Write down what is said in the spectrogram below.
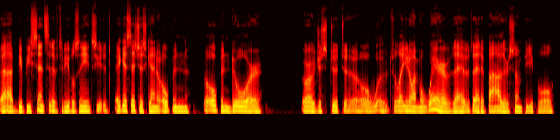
uh, be, be sensitive to people's needs. I guess that's just kind of open open door, or just to to to let you know I'm aware of that that it bothers some people,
